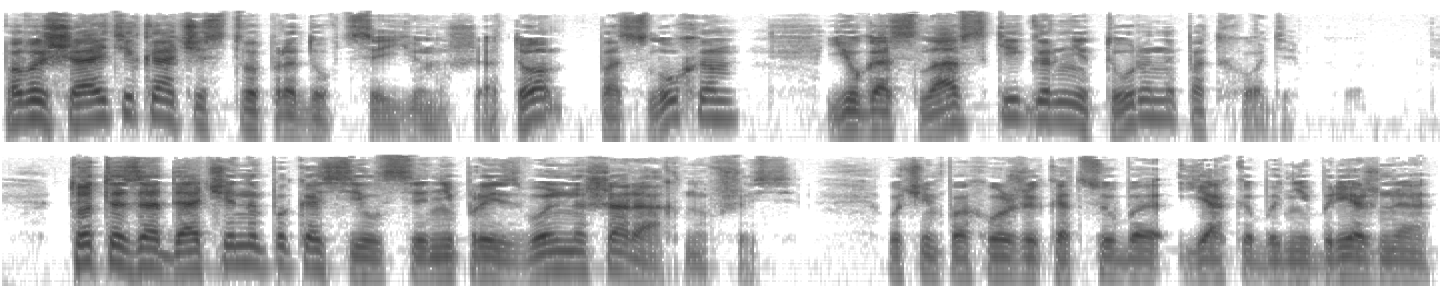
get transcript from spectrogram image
«Повышайте качество продукции, юноша, а то, по слухам, югославские гарнитуры на подходе». Тот озадаченно покосился, непроизвольно шарахнувшись. Очень похоже, Кацуба якобы небрежно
